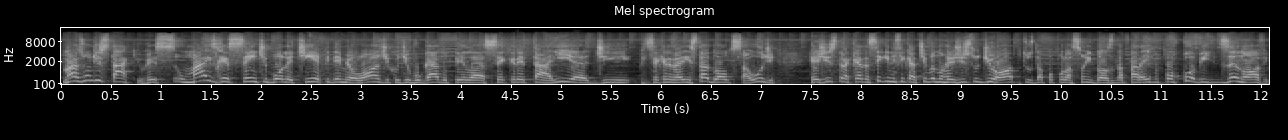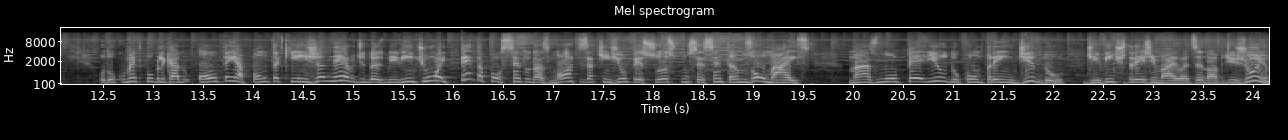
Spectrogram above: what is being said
Mais um destaque: o, rec... o, mais recente boletim epidemiológico divulgado pela Secretaria de Secretaria Estadual de Saúde registra queda significativa no registro de óbitos da população idosa da Paraíba por Covid-19. O documento publicado ontem aponta que em janeiro de 2021, 80% das mortes atingiam pessoas com 60 anos ou mais. Mas no período compreendido de 23 de maio a 19 de junho,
